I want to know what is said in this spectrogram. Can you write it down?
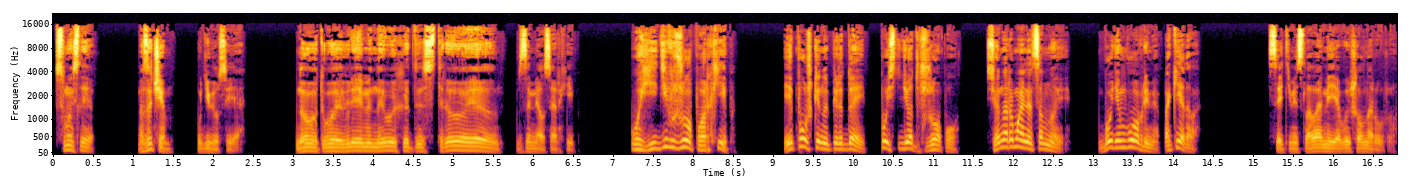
«В смысле? А зачем?» — удивился я. «Ну, твой временный выход из строя...» — замялся Архип. «Ой, иди в жопу, Архип! И Пушкину передай, пусть идет в жопу. Все нормально со мной. Будем вовремя, Покедова». С этими словами я вышел наружу.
